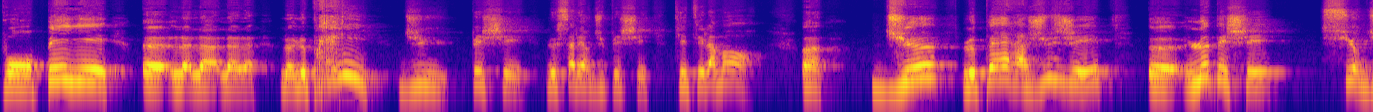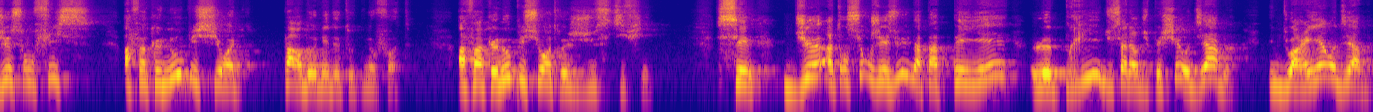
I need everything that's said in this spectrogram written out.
pour payer euh, le, prix du péché, le salaire du péché, qui était la mort. Euh, Dieu, le Père, a jugé euh, le péché sur Dieu son Fils, afin que nous puissions être pardonnés de toutes nos fautes, afin que nous puissions être justifiés. C'est Dieu, attention, Jésus n'a pas payé le prix du salaire du péché au diable. Il ne doit rien au diable.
